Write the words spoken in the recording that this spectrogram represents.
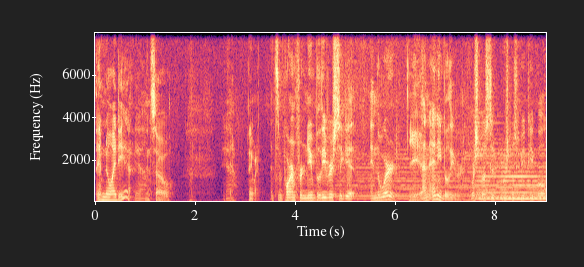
they have no idea. Yeah. And so, yeah. anyway, It's important for new believers to get in the Word. Yeah. And any believer, we're supposed to we're supposed to be people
